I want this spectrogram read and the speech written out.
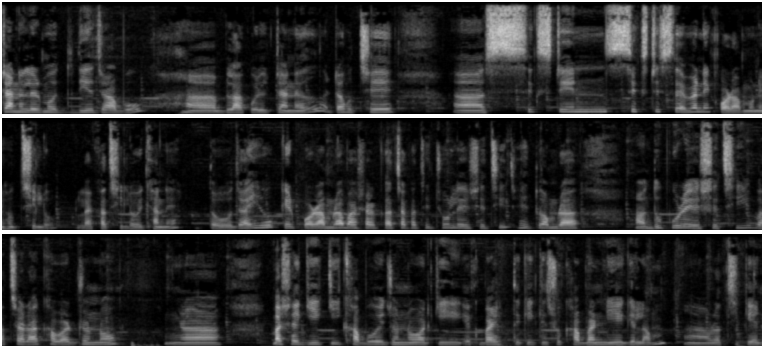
টানেলের মধ্যে দিয়ে যাব ব্ল্যাকওয়েল টানেল এটা হচ্ছে সিক্সটিন সিক্সটি সেভেনে করা মনে হচ্ছিল, লেখা ছিল ওইখানে। তো যাই হোক, এরপর আমরা বাসার কাছাকাছি চলে এসেছি। যেহেতু আমরা দুপুরে এসেছি, বাচ্চারা খাওয়ার জন্য বাসায় গিয়ে কি খাব? এই জন্য আর কি এক বাইর থেকে কিছু খাবার নিয়ে গেলাম। ওরা চিকেন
